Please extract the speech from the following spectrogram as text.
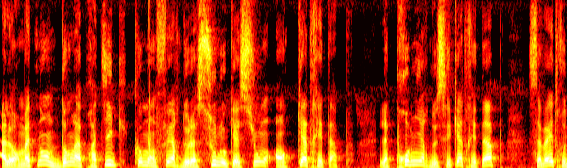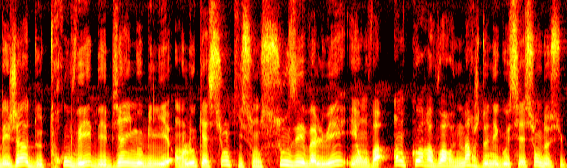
Alors maintenant, dans la pratique, comment faire de la sous-location en quatre étapes? La première de ces quatre étapes, ça va être déjà de trouver des biens immobiliers en location qui sont sous-évalués et on va encore avoir une marge de négociation dessus.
